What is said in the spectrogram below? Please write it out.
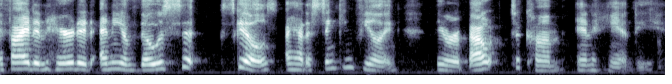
If I had inherited any of those skills, I had a sinking feeling they were about to come in handy.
